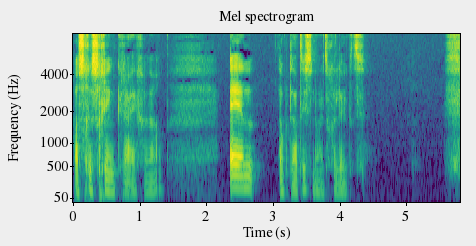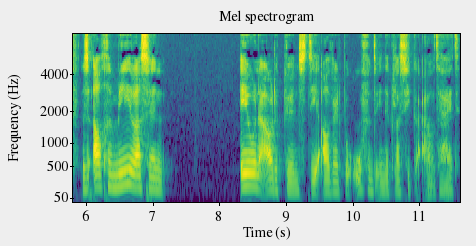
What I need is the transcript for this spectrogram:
als geschenk krijgen dan. En ook dat is nooit gelukt. Dus alchemie was een eeuwenoude kunst die al werd beoefend in de klassieke oudheid.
